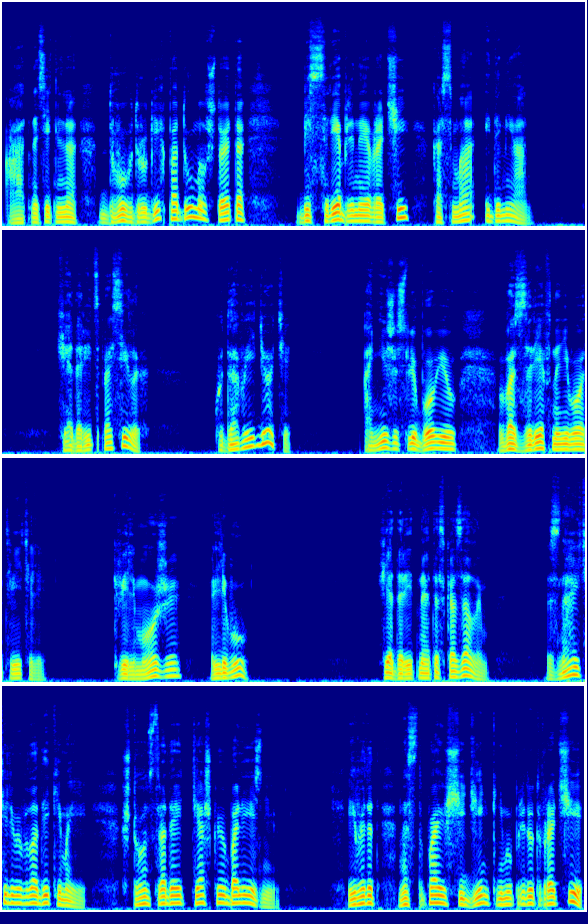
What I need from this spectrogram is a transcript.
а относительно двух других подумал, что это бессребренные врачи Косма и Дамиан. Феодорит спросил их, «Куда вы идете?» Они же с любовью, воззрев на него, ответили, «К вельможе льву». Феодорит на это сказал им, «Знаете ли вы, владыки мои, что он страдает тяжкою болезнью, и в этот наступающий день к нему придут врачи,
